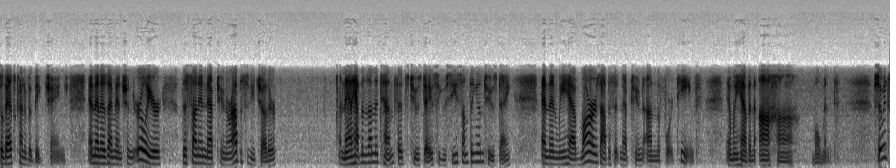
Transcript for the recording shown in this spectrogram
So that's kind of a big change. And then, as I mentioned earlier, the Sun and Neptune are opposite each other. And that happens on the 10th. That's Tuesday. So you see something on Tuesday. And then we have Mars opposite Neptune on the 14th. And we have an aha moment. So it's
